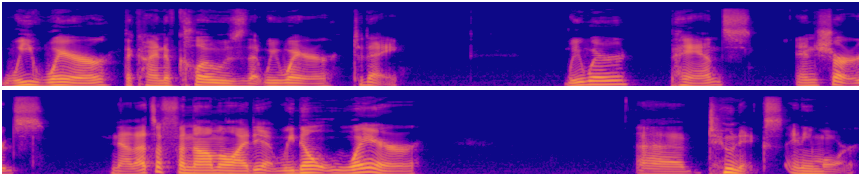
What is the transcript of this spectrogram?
we wear the kind of clothes that we wear today. We wear pants and shirts. Now, that's a phenomenal idea. We don't wear uh, tunics anymore.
